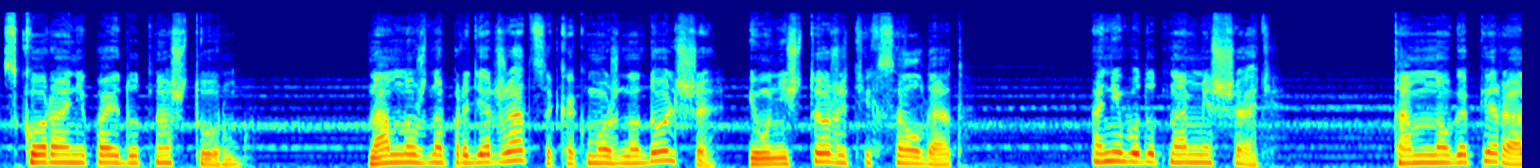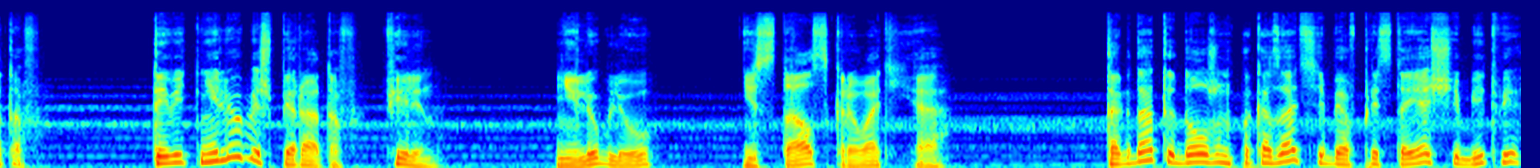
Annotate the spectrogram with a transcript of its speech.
«Скоро они пойдут на штурм. Нам нужно продержаться как можно дольше и уничтожить их солдат. Они будут нам мешать. Там много пиратов. Ты ведь не любишь пиратов, Филин? Не люблю. Не стал скрывать я. Тогда ты должен показать себя в предстоящей битве,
